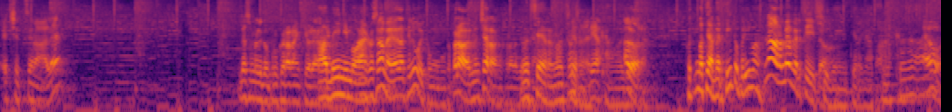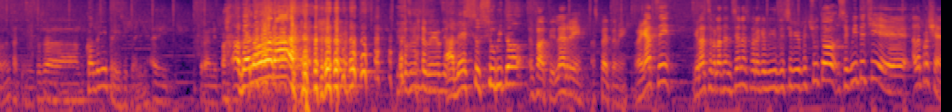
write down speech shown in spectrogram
eccezionale. Adesso me li devo procurare anch'io le Ah, minimo, eh. Ah, questo me li ha dati lui comunque, però non c'era ancora la Non c'era, non c'era. Allora, Ma ti ha avvertito prima? no, non mi ha avvertito. Accidenti ragazzi. ma cosa- Eh, oh, infatti, cosa... Quando li hai presi quelli? Eh, tre anni fa. Vabbè allora! Adesso subito Infatti, Larry, aspettami. Ragazzi, grazie per l'attenzione, spero che il video ci sia piaciuto. Seguiteci e alla prossima.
